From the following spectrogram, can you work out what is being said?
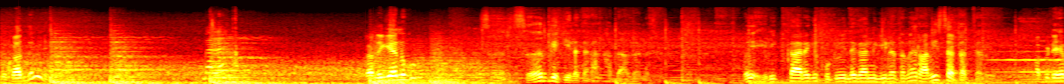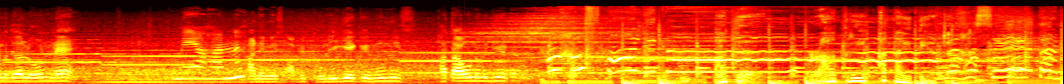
මොකද්ද මේ? බලන්න. මොකද කියන්නකෝ? සර් සර්ගේ කියලා තැනක් හදාගන්න සර්. ඔය එරික්කාරගේ පුටු විඳ ගන්න කියලා තමයි රවිස්සටත් ඇරුවේ. අපිට එහෙම දේවල් ඕනේ නැහැ. මේ අහන්න. අනේ මිස් අපි කුලිගේ කිමු මිස් කතා වුණ විදිහට. අද රාත්‍රී අටයිතියට රහසේ තනමු ආස්මාලි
